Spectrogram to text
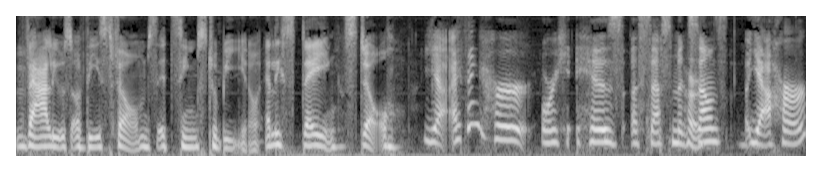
values of these films, it seems to be you know at least staying still. Yeah, I think her or his assessment Her. sounds yeah her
